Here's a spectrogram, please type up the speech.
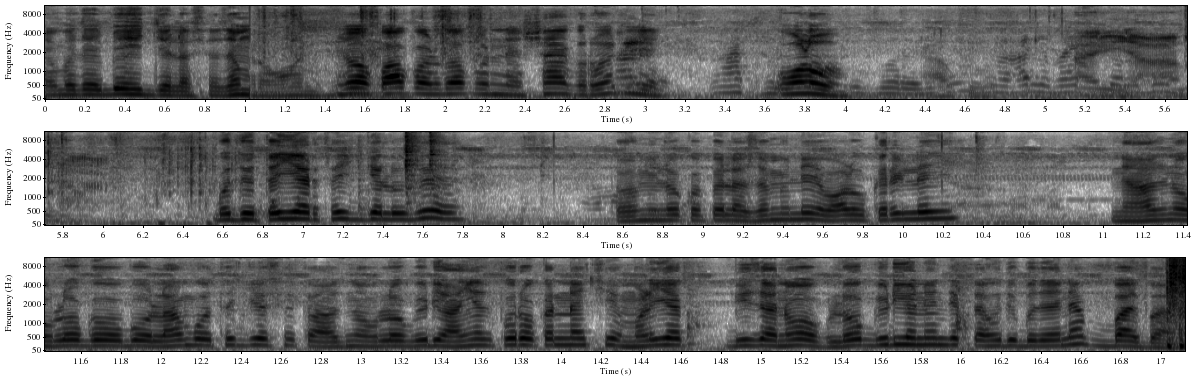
એ બધા બેસી ગયેલા છે જમવા. જો પાપડ બાપડ ને શાક રોટલી ઓળો. બધું તૈયાર થઈ ગયેલું છે. તો અમે લોકો પહેલાં જમી લઈએ વાળું કરી લઈએ. ને આજનો વ્લોગ બહુ લાંબો થઈ ગયો છે, તો આજનો વ્લોગ વીડિયો અહીંયા જ પૂરો કરી નાખીએ. મળીએ બીજા નવો વ્લોગ વીડિયો નહીં ત્યાં સુધી બધાને બાય બાય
